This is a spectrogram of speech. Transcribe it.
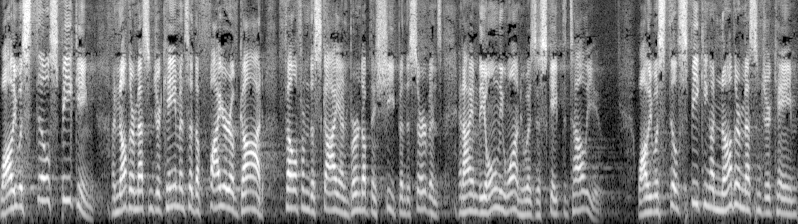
While he was still speaking, another messenger came and said, The fire of God fell from the sky and burned up the sheep and the servants, and I am the only one who has escaped to tell you. While he was still speaking, another messenger came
